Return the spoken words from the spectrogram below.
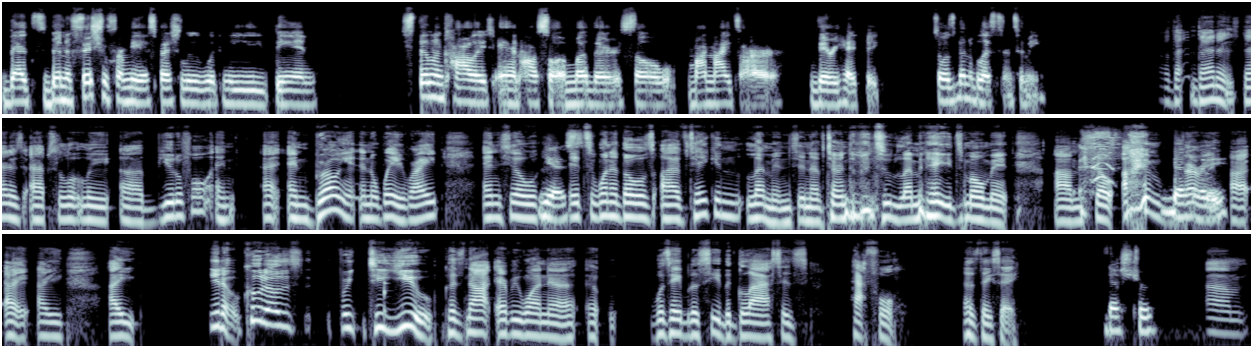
that's beneficial for me, especially with me being still in college and also a mother. So my nights are very hectic. So it's been a blessing to me. Oh, that that is that is absolutely uh, beautiful and and brilliant in a way, right? And so yes. it's one of those I've taken lemons and I've turned them into lemonades moment. Um, so I'm very I, I I I you know, kudos for to you because not everyone uh, uh, was able to see the glass is half full, as they say. That's true. Um.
